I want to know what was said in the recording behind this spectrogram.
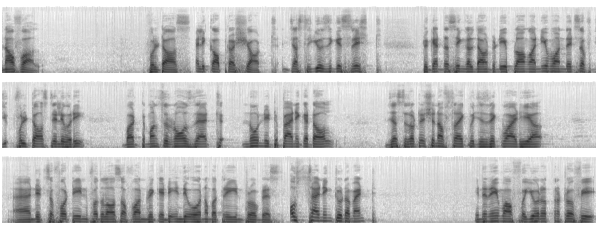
Naufal. Full toss, helicopter shot. Just using his wrist to get the single down to deep long on one that's a full toss delivery. But Mansur knows that no need to panic at all. Just a rotation of strike which is required here. And it's a 14 for the loss of one wicket in the over number three in progress. Outstanding tournament in the name of Yuvaratna Trophy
